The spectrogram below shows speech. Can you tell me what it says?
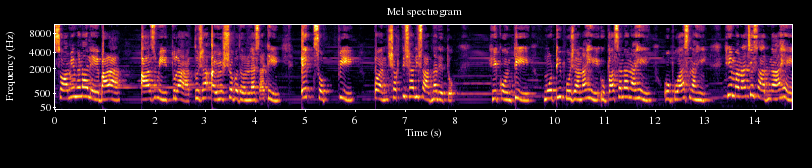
स्वामी म्हणाले बाळा आज मी तुला तुझ्या आयुष्य बदलण्यासाठी एक सोपी पण शक्तिशाली साधना देतो. ही कोणती? मोठी पूजा नाही उपासना नाही उपवास नाही. ही मनाची साधना आहे.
